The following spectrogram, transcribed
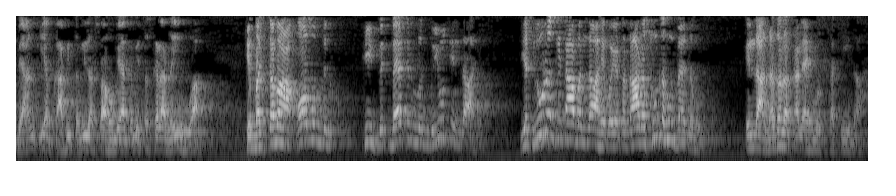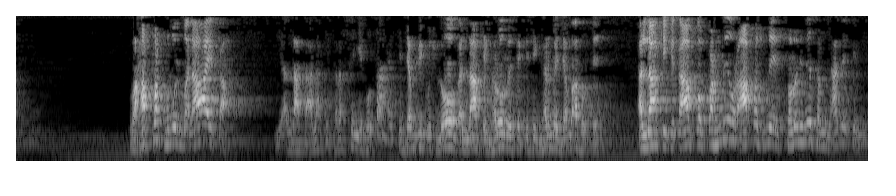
بیان کی، اب کافی طویل عرصہ ہو گیا، کبھی تذکرہ نہیں ہوا کہ مجتمع قوم فی بیت من بیوت اللہ۔ ہے یتلون کتاب اللہ ہے وہ یتدار رسول ہوں میں نہ اللہ نظر علیہ السکینہ۔ وہ حفت حب کا یہ اللہ تعالیٰ کی طرف سے یہ ہوتا ہے کہ جب بھی کچھ لوگ اللہ کے گھروں میں سے کسی گھر میں جمع ہوتے ہیں، اللہ کی کتاب کو پڑھنے اور آپس میں سمجھنے، سمجھانے کے لیے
